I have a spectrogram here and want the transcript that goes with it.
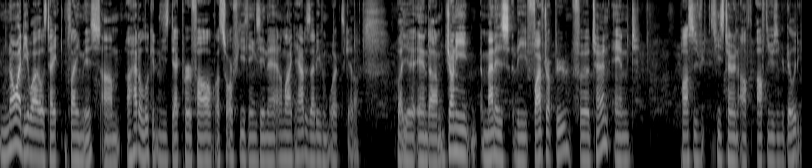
no idea why I was playing this. Um, I had a look at his deck profile. I saw a few things in there, and I'm like, how does that even work together? But yeah, and um, Johnny manners the five drop Buu for turn and passes his turn af- after using ability.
